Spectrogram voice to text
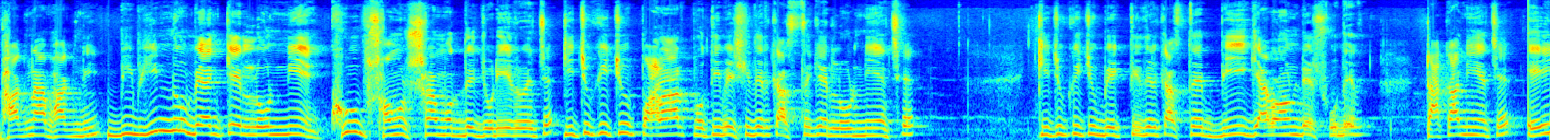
ভাগনা, ভাগ্নি বিভিন্ন ব্যাংকের লোন নিয়ে খুব সমস্যার মধ্যে জড়িয়ে রয়েছে। কিছু কিছু পাড়ার প্রতিবেশীদের কাছ থেকে লোন নিয়েছে। কিছু কিছু ব্যক্তিদের কাছ থেকে বিগ অ্যামাউন্টের সুদের টাকা নিয়েছে। এই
